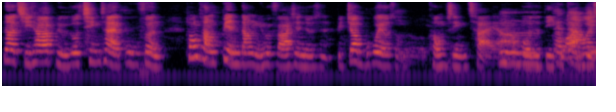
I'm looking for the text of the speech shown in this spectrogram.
那其他比如说青菜的部分，通常便当你会发现就是比较不会有什么空心菜啊，或者是地瓜叶？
